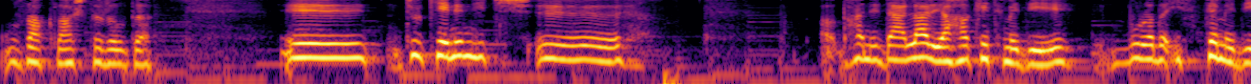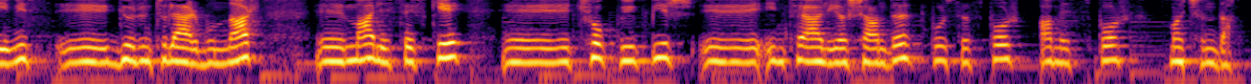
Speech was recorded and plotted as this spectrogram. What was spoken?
uzaklaştırıldı. Ee, Türkiye'nin hiç e, hani derler ya hak etmediği, burada istemediğimiz e, görüntüler bunlar. E, maalesef ki e, çok büyük bir e, infial yaşandı Bursa Spor, Ahmet Spor maçında.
